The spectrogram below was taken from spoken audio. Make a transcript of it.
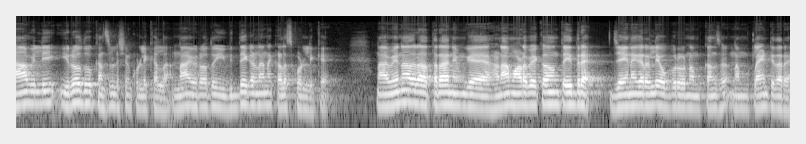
ನಾವಿಲ್ಲಿ ಇರೋದು ಕನ್ಸಲ್ಟೇಷನ್ ಕೊಡಲಿಕ್ಕಲ್ಲ. ನಾವಿರೋದು ಈ ವಿದ್ಯೆಗಳನ್ನ ಕಳಿಸ್ಕೊಡ್ಲಿಕ್ಕೆ. ನಾವೇನಾದರೂ ಆ ಥರ ನಿಮಗೆ ಹಣ ಮಾಡಬೇಕು ಅಂತ ಇದ್ದರೆ ಜಯನಗರಲ್ಲಿ ಒಬ್ಬರು ನಮ್ಮ ಕನ್ಸ, ನಮ್ಮ ಕ್ಲೈಂಟ್ ಇದ್ದಾರೆ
